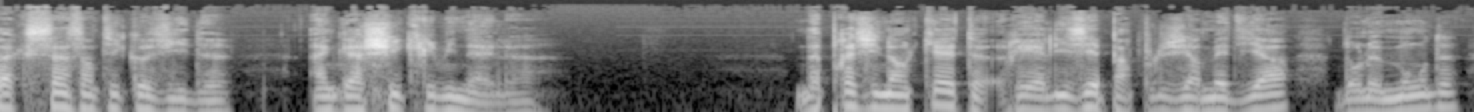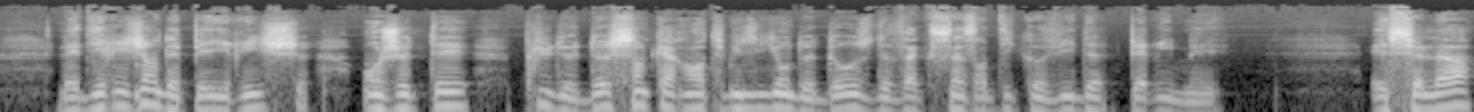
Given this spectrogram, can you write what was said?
Vaccins anti-Covid, un gâchis criminel. D'après une enquête réalisée par plusieurs médias, dont Le Monde, les dirigeants des pays riches ont jeté plus de 240 millions de doses de vaccins anti-Covid périmés. Et cela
